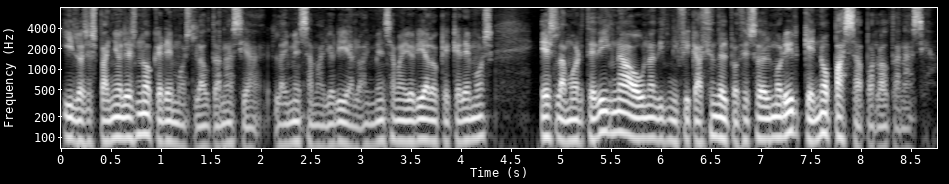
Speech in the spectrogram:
y los españoles no queremos la eutanasia, la inmensa mayoría, la inmensa mayoría lo que queremos es la muerte digna o una dignificación del proceso del morir que no pasa por la eutanasia.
